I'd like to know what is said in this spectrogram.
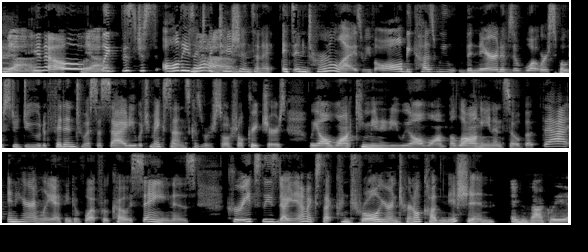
Yeah. You know, Yeah. like this just all these Yeah. expectations and it, it's internalized. We've all, because we, the narratives of what we're supposed to do to fit into a society, which makes sense because we're social creatures. We all want community. We all want belonging. And so, but that inherently, I think of what Foucault is saying is creates these dynamics that control your internal cognition. Exactly.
